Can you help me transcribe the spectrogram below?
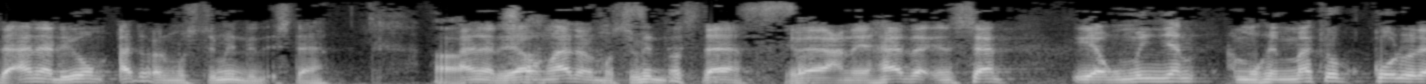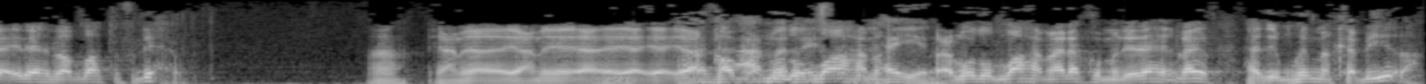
ده أنا اليوم أدعو المسلمين للإسلام. آه، أنا اليوم صح. أدعو المسلمين للإسلام. يعني هذا إنسان يوميا مهمته قولوا لا إله إلا الله تفلحوا. يعني يعني يا- قوم اعبدوا الله. اعبدوا الله ما لكم من إله غيره. هذه مهمة كبيرة.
